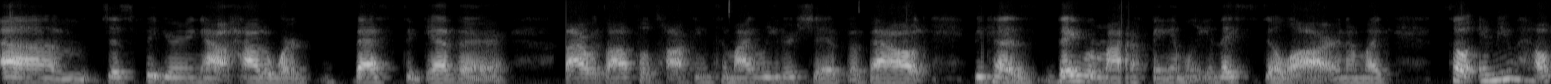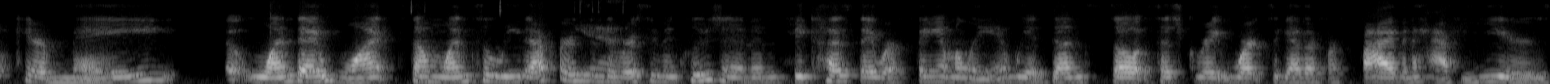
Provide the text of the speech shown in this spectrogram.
um, just figuring out how to work best together. I was also talking to my leadership about because they were my family and they still are. And I'm like, so MU Healthcare may uh, one day want someone to lead efforts yeah. in diversity and inclusion. And because they were family and we had done so such great work together for five and a half years,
